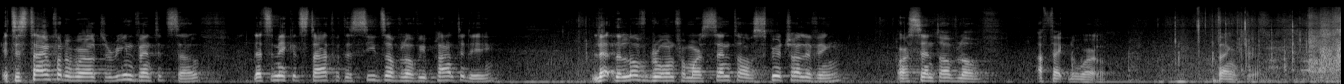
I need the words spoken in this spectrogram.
It is time for the world to reinvent itself. Let's make it start with the seeds of love we plant today. Let the love grown from our center of spiritual living, our center of love, affect the world. Thank you.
